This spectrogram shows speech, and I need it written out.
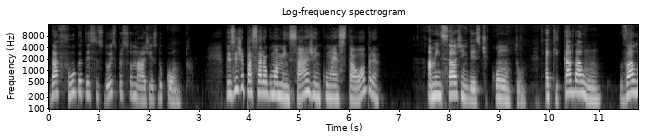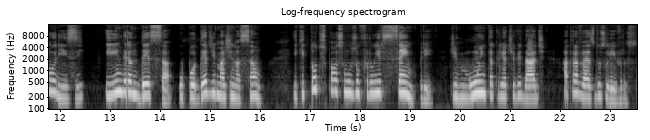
da fuga desses dois personagens do conto. Deseja passar alguma mensagem com esta obra? A mensagem deste conto é que cada um valorize e engrandeça o poder de imaginação e que todos possam usufruir sempre de muita criatividade através dos livros.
